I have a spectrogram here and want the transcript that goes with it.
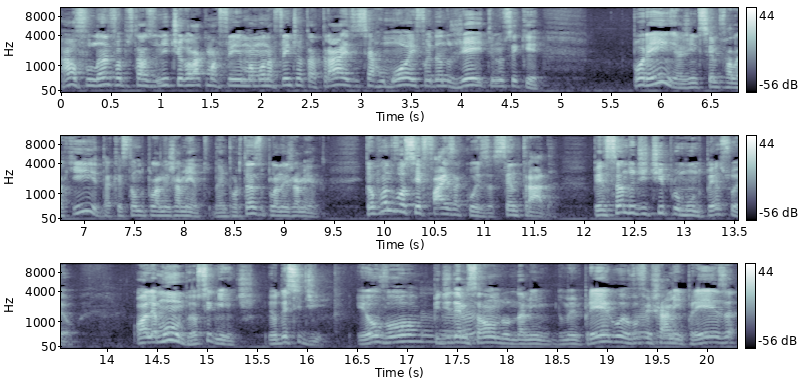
Ah, o fulano foi para os Estados Unidos, chegou lá com uma, uma mão na frente e outra atrás e se arrumou e foi dando jeito e não sei o quê. Porém, a gente sempre fala aqui da questão do planejamento, da importância do planejamento. Então, quando você faz a coisa centrada, pensando de ti pro mundo, penso eu. Olha, mundo, é o seguinte, eu decidi. Eu vou pedir demissão do, da minha- do meu emprego, eu vou fechar a minha empresa,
